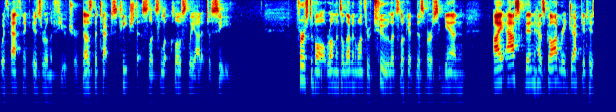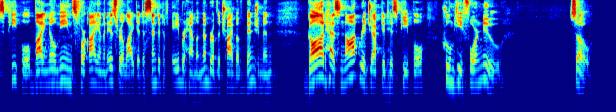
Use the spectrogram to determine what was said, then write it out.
with ethnic Israel in the future. Does the text teach this? Let's look closely at it to see. First of all, Romans 11, 1 through 2, let's look at this verse again. I ask then, has God rejected his people? By no means, for I am an Israelite, a descendant of Abraham, a member of the tribe of Benjamin. God has not rejected his people whom he foreknew. So,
